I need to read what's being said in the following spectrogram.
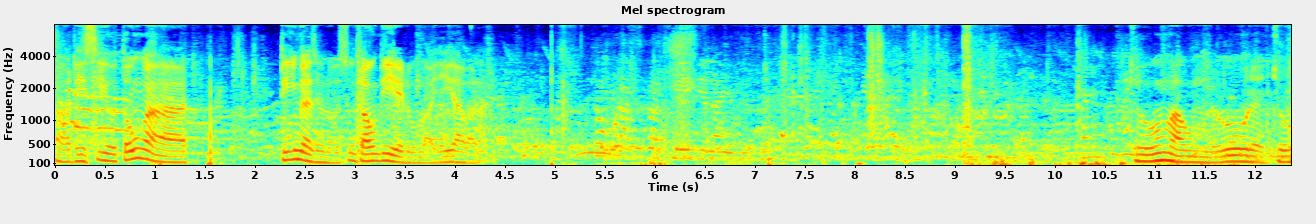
အာဒီစီကို3က တီးမယ်ဆိုတော့စူတောင်းပြည့်တယ်လို့မှရေးတာပါလားဂျုံမအောင်လို့တဲ့ဂျုံ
